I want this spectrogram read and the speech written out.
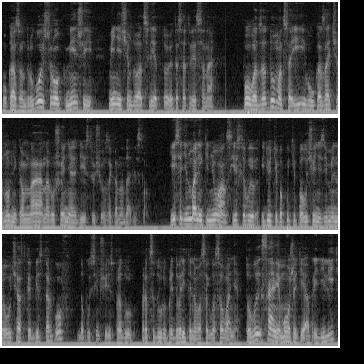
указан другой срок, меньший, менее чем 20 лет, то это, соответственно, повод задуматься и указать чиновникам на нарушение действующего законодательства. Есть один маленький нюанс. Если вы идете по пути получения земельного участка без торгов, допустим через процедуру предварительного согласования, то вы сами можете определить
